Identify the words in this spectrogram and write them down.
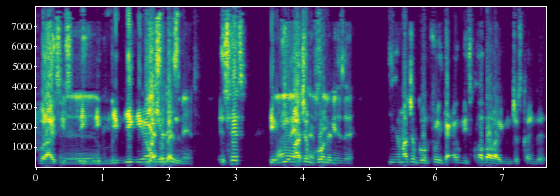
But I he's, he, he, Um, he, you can yes, imagine it is, mate. Is it? You, Oh, you yeah, imagine in, is, uh, you can imagine going fully decked out in his club, all right, and just kind of.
